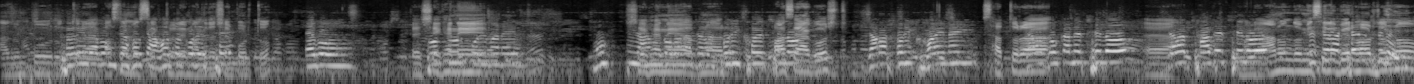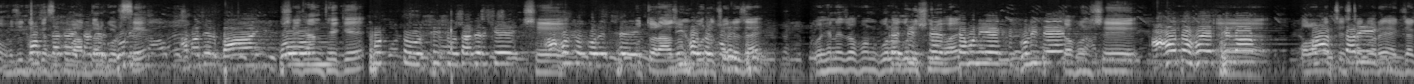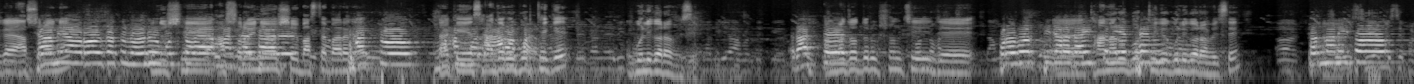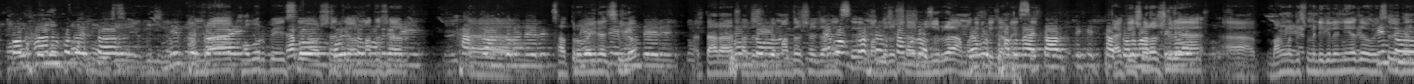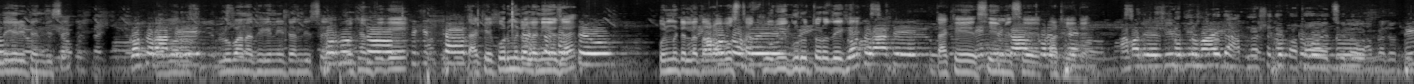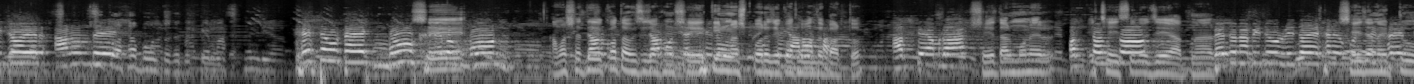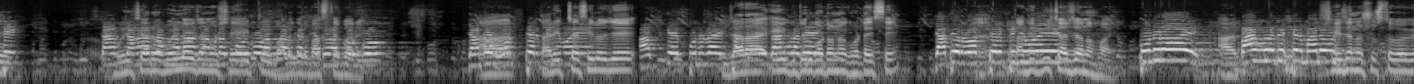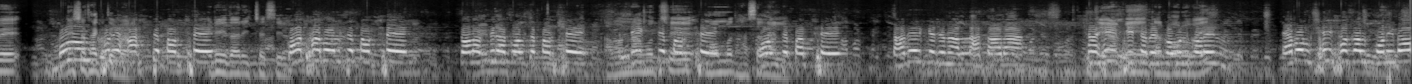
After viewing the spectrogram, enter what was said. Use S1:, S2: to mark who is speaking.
S1: আজমপুর উত্তরা পাঁচ সেক্টরে মাদ্রাসায় পড়তো।
S2: এবং
S1: সেখানে সেখানে আপনার পাঁচই আগস্ট ছাত্ররা মানে আনন্দ মিছিলে বের হওয়ার জন্য হুজুরদের কাছে খুব আবদার করছে। সেখান থেকে সে উত্তর আজমপুরে চলে যায়। ওইখানে যখন গোলাগুলি শুরু হয় তখন সে
S2: আহত হয়েছিল।
S1: আহ, পলানোর চেষ্টা করে এক জায়গায় আশ্রয় নেয়। কিন্তু সে আশ্রয় নিয়েও সে বাঁচতে পারে না। তাকে ছাদের উপর থেকে গুলি করা হয়েছে। আমরা যতটুকু শুনছি যে থানার উপর থেকে গুলি করা হয়েছে।
S2: সম্মানিত প্রধান উপদেষ্টার
S1: আমরা খবর পেয়েছি ওর সাথে ওর মাদ্রাসার
S2: ছাত্র
S1: ভাইরা ছিল। তারা সাথে সাথে
S2: এবং
S1: জানাইছে মাদ্রাসার হুজুররা আমাদেরকে
S2: চিকিৎসা
S1: তাকে সরাসরি বাংলাদেশ মেডিকেলে নিয়ে যাওয়া হয়েছে ওইখান থেকে রিটার্ন দিছে। তারপর লুবানা থেকে রিটার্ন দিছে। ওইখান থেকে তাকে কর্মীটালা নিয়ে যায়।
S2: সত্ত্বেও
S1: কর্মীটালা তার অবস্থা খুবই গুরুতর দেখে তাকে সিএমএস এ পাঠিয়ে
S3: আপনার সাথে কথা হয়েছিল, আমরা
S2: বিজয়ের আনন্দে
S3: কথা বলতো যদি
S2: ভেসে ওঠা এক মুখ
S1: সে- আমার সাথে কথা হয়েছে যখন সে তিন মাস পরে যে কথা বলতে পারতো। সে তার মনের ইচ্ছে ছিল যে আপনার
S2: বেদনা বিদুর হৃদয় এখানে
S1: সে যেন একটু
S2: তার
S1: হইলেও যেন সে একটু ভালো করে বাঁচতে পারে। আর তার ইচ্ছা ছিল যে যারা এই দুর্ঘটনা ঘটাইছে তাদের বিচার যেন হয়। আর
S2: বাংলাদেশের মানুষ
S1: সে যেন সুস্থভাবে দেশে থাকতে পারে। এটাই তার ইচ্ছা ছিল।
S2: কথা বলতে পারছে চলাফেরা করতে পারছে
S1: আমার নাম হচ্ছে মোহাম্মদ হাসান
S2: বলতে পারছে। তাদেরকে যেন আল্লাহ তাআলা শহীদ হিসেবে কবুল করেন এবং সেই সকল পরিবার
